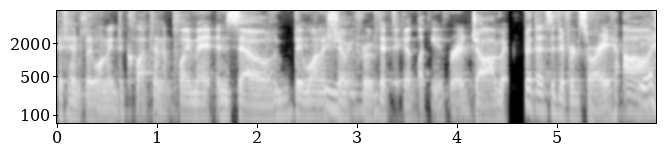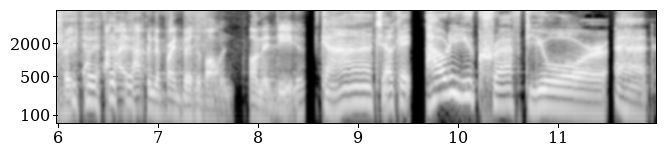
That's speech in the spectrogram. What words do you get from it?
potentially wanting to collect unemployment. And so they want to show Mhm. proof that they've been looking for a job. But that's a different story. Uh, but I, I happen to find both of them on Indeed. Gotcha. Okay. How do you craft your ad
